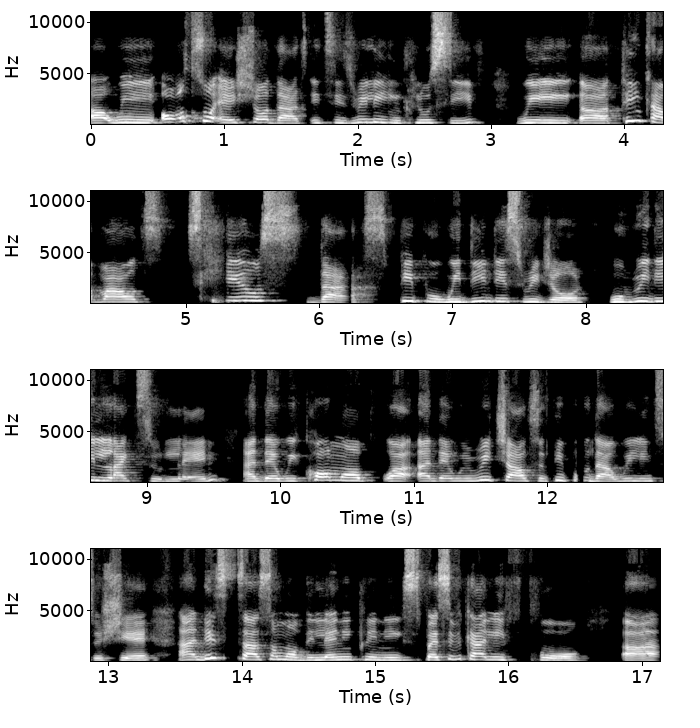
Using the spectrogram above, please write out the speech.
uh, we also ensure that it is really inclusive. We uh, think about skills that people within this region would really like to learn and then we come up uh, and then we reach out to people that are willing to share. And these are some of the learning clinics specifically for uh,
